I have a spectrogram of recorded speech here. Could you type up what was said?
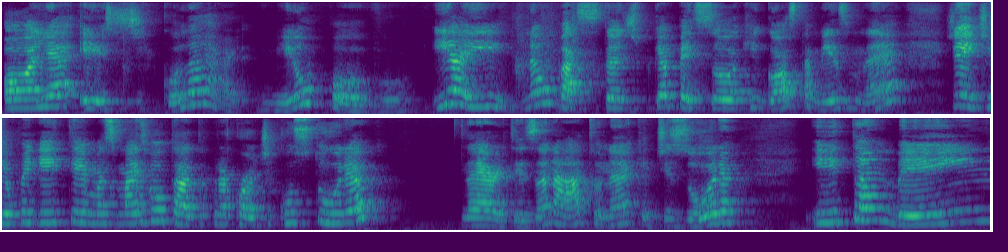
Olha este colar, meu povo. E aí, não bastante, porque a pessoa que gosta mesmo, né? Gente, eu peguei temas mais voltados para corte e costura, né? Artesanato, né? Que é tesoura. E também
